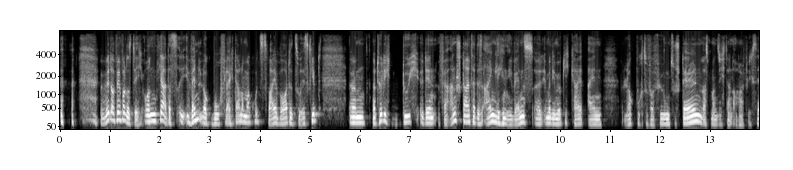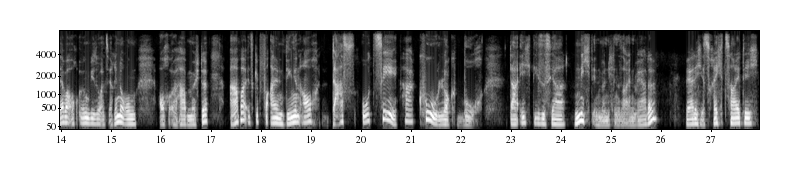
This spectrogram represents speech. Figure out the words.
Wird auf jeden Fall lustig. Und ja, das Event-Logbuch, vielleicht da nochmal kurz zwei Worte zu. Es gibt ähm, natürlich durch den Veranstalter des eigentlichen Events äh, immer die Möglichkeit, ein Logbuch zur Verfügung zu stellen, was man sich dann auch natürlich selber auch irgendwie so als Erinnerung auch äh, haben möchte. Aber es gibt vor allen Dingen auch das OCHQ-Logbuch. Da ich dieses Jahr nicht in München sein werde, werde ich es rechtzeitig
